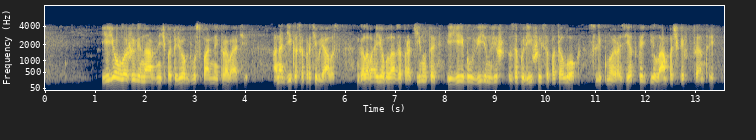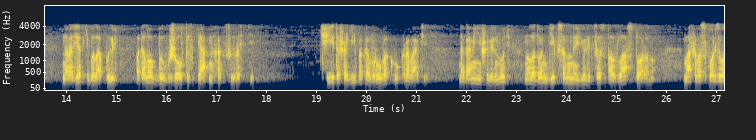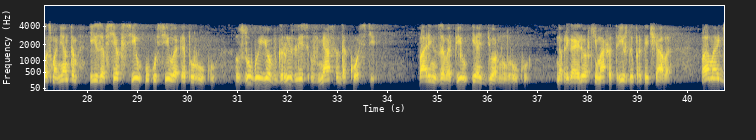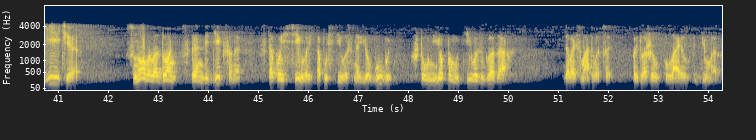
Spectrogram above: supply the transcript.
Ее уложили навзничь поперек двуспальной кровати. Она дико сопротивлялась. Голова ее была запрокинута, и ей был виден лишь запылившийся потолок с лепной розеткой и лампочкой в центре. На розетке была пыль, потолок был в желтых пятнах от сырости. Чьи-то шаги по ковру вокруг кровати. Ногами не шевельнуть, но ладонь Диксона на ее лице сползла в сторону. Маша воспользовалась моментом и изо всех сил укусила эту руку. Зубы ее вгрызлись в мясо до кости. Парень завопил и отдернул руку. Напрягая легкие, Маша трижды прокричала «Помогите!». Снова ладонь Стэнли Диксона с такой силой опустилась на ее губы, что у нее помутилось в глазах. «Давай сматываться», — предложил Лайл Дюмер.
